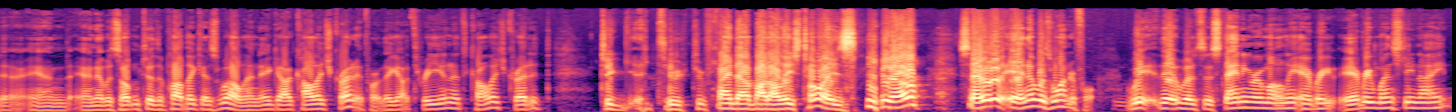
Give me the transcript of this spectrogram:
uh, and and it was open to the public as well, and they got college credit for it. They got three units college credit to to to find out about all these toys, you know. so and it was wonderful. We it was a standing room only every every Wednesday night,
